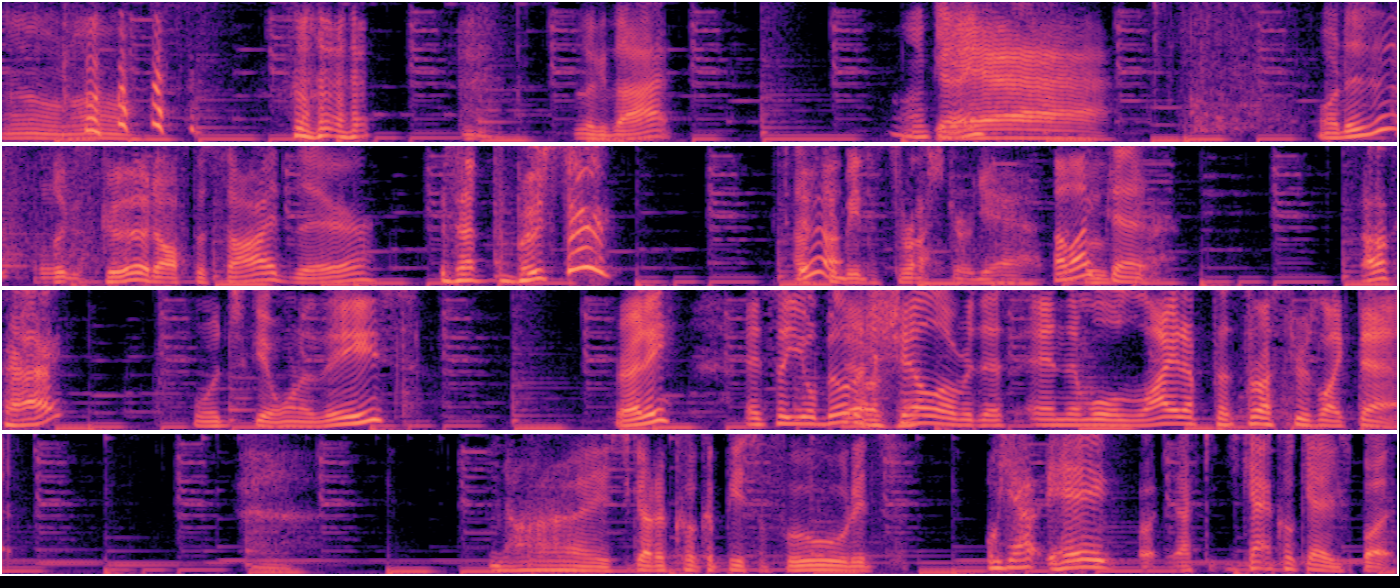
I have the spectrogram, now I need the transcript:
I don't know. Look at that. Okay. Yeah. What is it? It looks good off the side there. Is that the booster? That's Yeah. gonna be the thruster, yeah. I the like that. Okay. We'll just get one of these. Ready? And so you'll build Yeah. a shell over this, and then we'll light up the thrusters like that. Nice. You gotta cook a piece of food. It's Oh yeah, egg. uh, I c- You can't cook eggs, but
